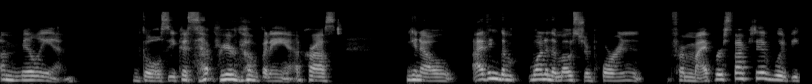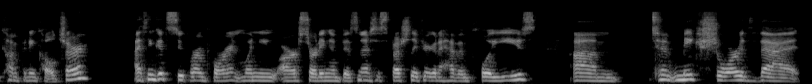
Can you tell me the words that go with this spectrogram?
a million goals you could set for your company across, you know, I think the one of the most important from my perspective would be company culture. I think it's super important when you are starting a business, especially if you're going to have employees, um, to make sure that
